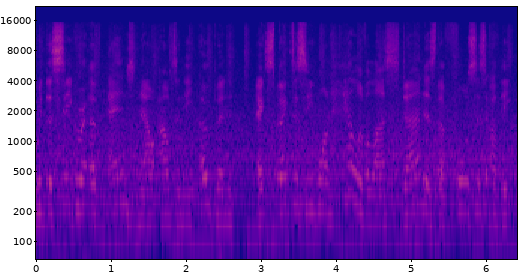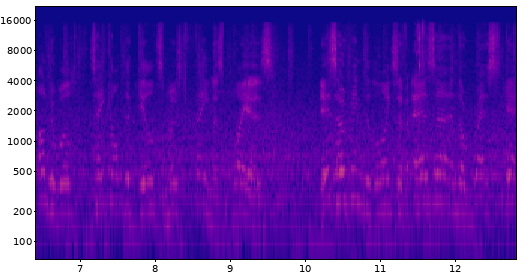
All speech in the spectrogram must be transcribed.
With the secret of End now out in the open, expect to see one hell of a last stand as the forces of the underworld take on the guild's most famous players. Here's hoping that the likes of Erza and the rest get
